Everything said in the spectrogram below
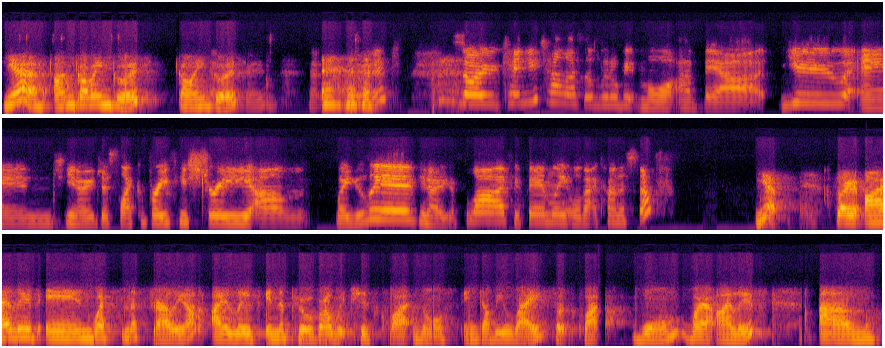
Yeah, I'm going good. Going That's good. good. Good. so, can you tell us a little bit more about you and, you know, just like a brief history, um, where you live, you know, your life, your family, all that kind of stuff? Yep. So I live in Western Australia. I live in the Pilbara, which is quite north in WA. So it's quite warm where I live. Um,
